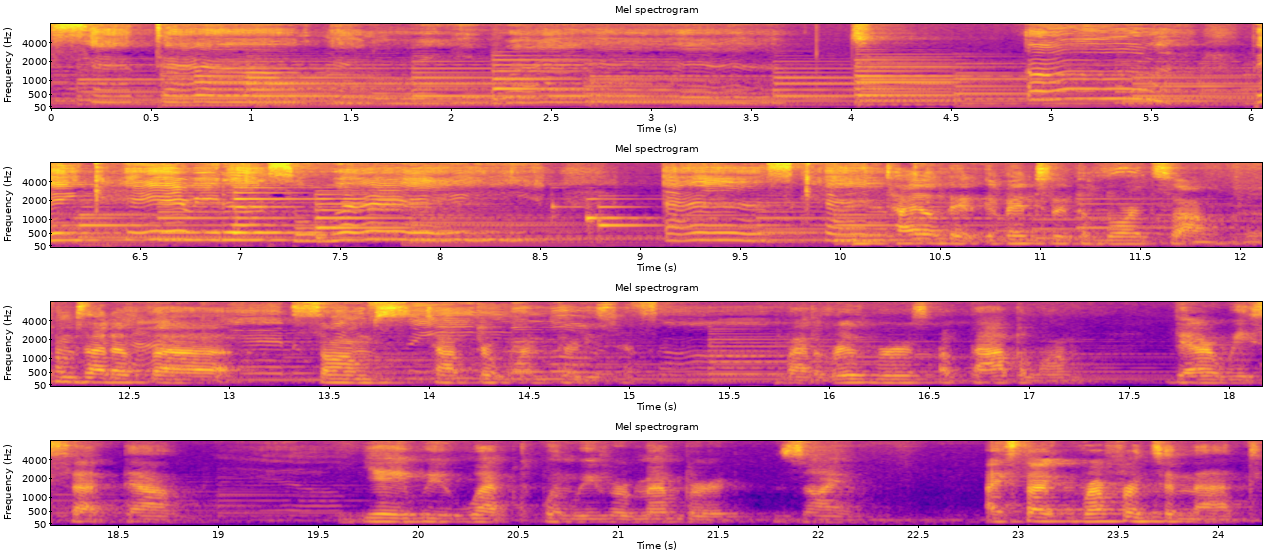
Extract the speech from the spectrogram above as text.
sat down and we wept. Oh, they carried us away as captives. Titled it eventually the Lord's Song. It comes out of uh, Psalms chapter 137. By the rivers of Babylon, there we sat down. Yea, we wept when we remembered Zion. I start referencing that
